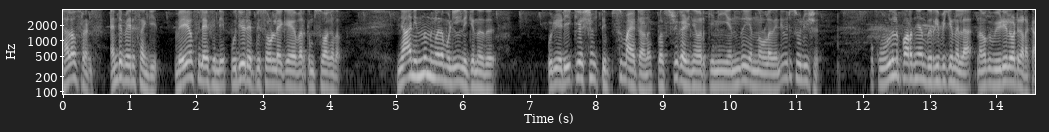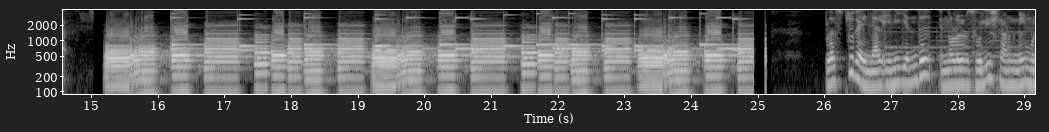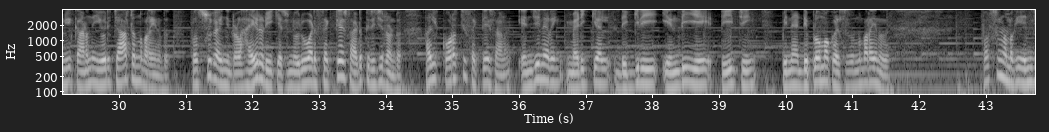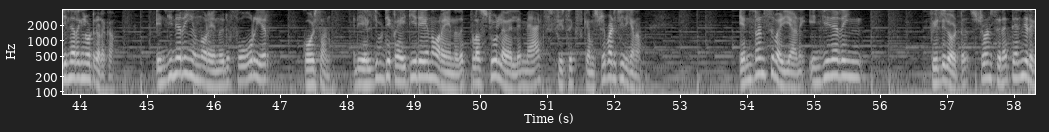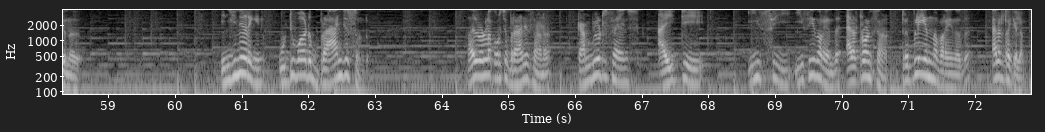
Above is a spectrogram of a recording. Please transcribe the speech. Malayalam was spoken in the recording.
ഹലോ ഫ്രണ്ട്സ് എന്റെ പേര് സംഗീത്. വേ ഓഫ് ലൈഫിന്റെ പുതിയൊരു എപ്പിസോഡിലേക്ക് ഏവർക്കും സ്വാഗതം. ഞാൻ ഇന്ന് നിങ്ങളുടെ മുന്നിൽ നിൽക്കുന്നത് ഒരു എഡ്യൂക്കേഷണൽ ടിപ്സുമായിട്ടാണ് പ്ലസ് ടു കഴിഞ്ഞവർക്ക് ഇനി എന്ത് എന്നുള്ളതിന്റെ ഒരു സൊല്യൂഷൻ അപ്പോൾ കൂടുതൽ പറഞ്ഞ് ഞാൻ ദീർഘിപ്പിക്കുന്നില്ല. നമുക്ക് വീഡിയോയിലോട്ട് കിടക്കാം. പ്ലസ് ടു കഴിഞ്ഞാൽ ഇനി എന്ത് എന്നുള്ളൊരു സൊല്യൂഷനാണ് നിങ്ങൾ മുന്നിൽ കാണുന്ന ഈ ഒരു ചാർട്ട് എന്ന് പറയുന്നത്. പ്ലസ് ടു കഴിഞ്ഞിട്ടുള്ള ഹയർ എഡ്യൂക്കേഷൻ ഒരുപാട് സെക്ടേഴ്സായിട്ട് തിരിച്ചിട്ടുണ്ട്. അതിൽ കുറച്ച് സെക്ടേഴ്സാണ് engineering medical degree N D A teaching പിന്നെ ഡിപ്ലോമ കോഴ്സസ് എന്ന് പറയുന്നത്. ഫസ്റ്റ് നമുക്ക് എഞ്ചിനീയറിംഗിലോട്ട് കിടക്കാം. എഞ്ചിനീയറിംഗ് എന്ന് പറയുന്നത് ഒരു ഫോർ ഇയർ കോഴ്സാണ് എന്റെ എലിജിബിലിറ്റി ക്രൈറ്റീരിയ എന്ന് പറയുന്നത് പ്ലസ് ടു ലെവലിൽ മാത്സ് ഫിസിക്സ് കെമിസ്ട്രി പഠിച്ചിരിക്കണം. എൻട്രൻസ് വഴിയാണ് എഞ്ചിനീയറിംഗ് ഫീൽഡിലോട്ട് സ്റ്റുഡൻസിനെ തിരഞ്ഞെടുക്കുന്നത്. എഞ്ചിനീയറിങ്ങിന് ഒരുപാട് ബ്രാഞ്ചസ് ഉണ്ട്. അതിലുള്ള കുറച്ച് ബ്രാഞ്ചസ് ആണ് computer science I T E C E C എന്ന് പറയുന്നത് ഇലക്ട്രോണിക്സ് ആണ്. ട്രിപ്പിൾ ഇ എന്ന് പറയുന്നത് ഇലക്ട്രിക്കലും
